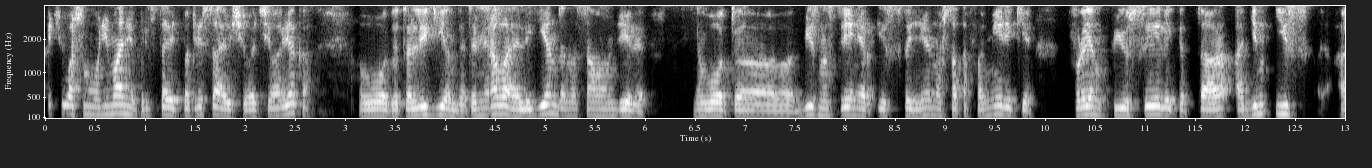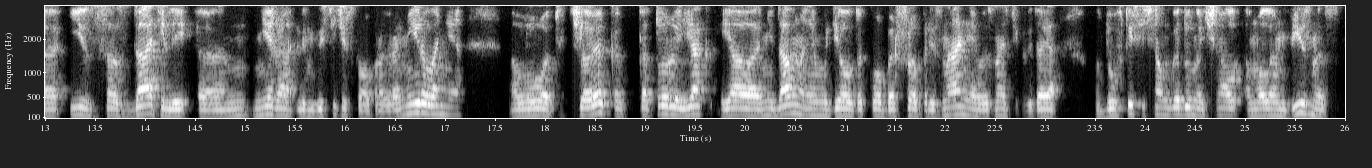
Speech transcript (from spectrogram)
хочу вашему вниманию представить потрясающего человека. Вот, это легенда, это мировая легенда на самом деле – вот, э, бизнес-тренер из Соединенных Штатов Америки, Фрэнк Пьюселик, это один из, из создателей э, нейролингвистического программирования, вот, человек, который, я, я недавно ему делал такое большое признание, вы знаете, когда я в 2000 году начинал MLM-бизнес,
